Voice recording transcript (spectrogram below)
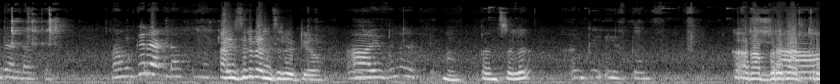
രണ്ടാക്കും ഐസിന് പെൻസിൽ കിട്ടിയോ ആ റബ്ബർ കട്ടർ പെൻസിൽ ഇരുത്തും റബ്ബർ കട്ടർ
